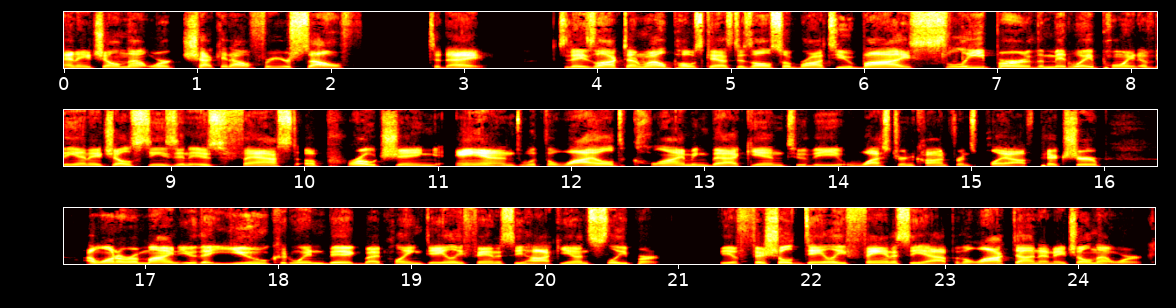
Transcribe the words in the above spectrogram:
NHL Network. Check it out for yourself today. Today's Locked On Wild postcast is also brought to you by Sleeper. The midway point of the NHL season is fast approaching, and with the Wild climbing back into the Western Conference playoff picture, I want to remind you that you could win big by playing daily fantasy hockey on Sleeper, the official daily fantasy app of the Locked On NHL Network.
